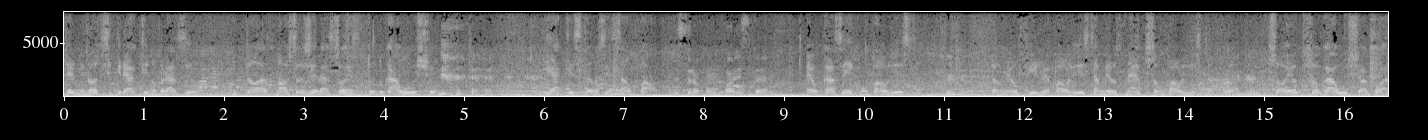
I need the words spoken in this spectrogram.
terminou de se criar aqui no Brasil. Então as nossas gerações, tudo gaúcho. e aqui estamos em São Paulo. Misturou com um paulistano. Eu casei com um paulista. Uhum. Então meu filho é paulista, meus netos são paulistas. Uhum. Só eu que sou gaúcha agora.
